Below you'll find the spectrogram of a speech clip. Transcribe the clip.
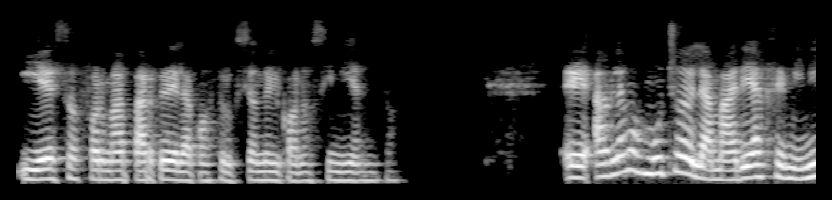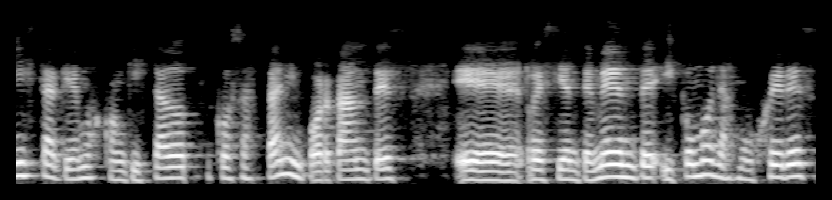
y eso forma parte de la construcción del conocimiento. Eh, hablamos mucho de la marea feminista, que hemos conquistado cosas tan importantes eh, recientemente y cómo las mujeres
